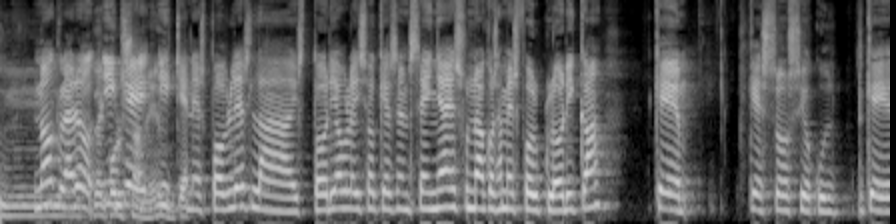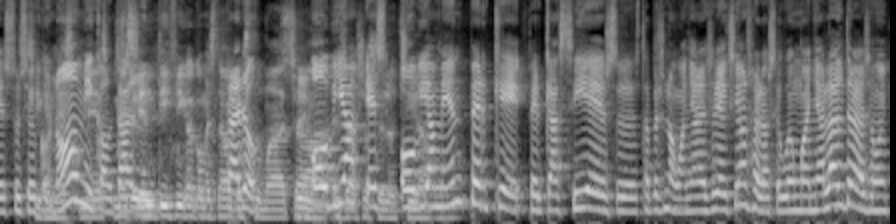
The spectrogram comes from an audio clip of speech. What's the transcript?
un No, claro, i que, i que en els pobles la història o això que s'ensenya és una cosa més folclòrica que, que, sociocult que socioeconòmica sí, que més, o tal. Més científica, com estem Claro, acostumats sí. a, Òbvia, és la és, òbviament perquè, perquè així és, esta persona guanya les eleccions, a la següent guanya l'altra, a la següent...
